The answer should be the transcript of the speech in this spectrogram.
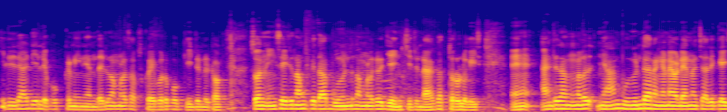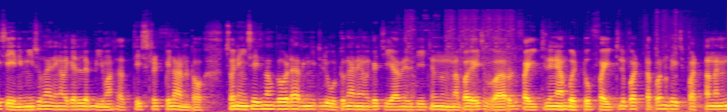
കില്ലാടിയല്ലേ പൊക്കണീന് എന്തായാലും നമ്മളെ സബ്സ്ക്രൈബർ പൊക്കിയിട്ടുണ്ട് കേട്ടോ സോ ഈ സൈഡ് നമുക്ക് ഇതാ വീണ്ടും നമ്മൾ ജനിച്ചിട്ടുണ്ട്. അതൊക്കെ അത്ര ഉള്ളൂ ഗൈസ് ആൻഡ് നമ്മൾ ഞാൻ വീണ്ടും ഇറങ്ങണ എവിടെയാണെന്ന് വെച്ചാൽ ഗൈസ് എനിമീസും കാര്യങ്ങളൊക്കെ എല്ലാം ഭീമ സത്യ സ്ട്രിപ്പിലാണ് കേട്ടോ സോ നൈസായിട്ട് നമുക്ക് ഇവിടെ ഇറങ്ങിയിട്ട് ലൂട്ടും കാര്യങ്ങളൊക്കെ ചെയ്യാൻ എഴുതിയിട്ട് നിന്നപ്പോൾ ഗൈസ് വേറൊരു ഫൈറ്റിൽ ഞാൻ പെട്ടു. ഫൈറ്റിൽ പെട്ടപ്പോൾ ഗൈസ് പെട്ടെന്ന് തന്നെ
